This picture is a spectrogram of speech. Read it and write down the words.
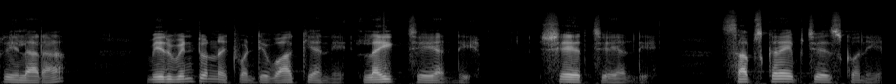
ప్రియులారా మీరు వింటున్నటువంటి వాక్యాన్ని లైక్ చేయండి షేర్ చేయండి సబ్స్క్రైబ్ చేసుకొని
